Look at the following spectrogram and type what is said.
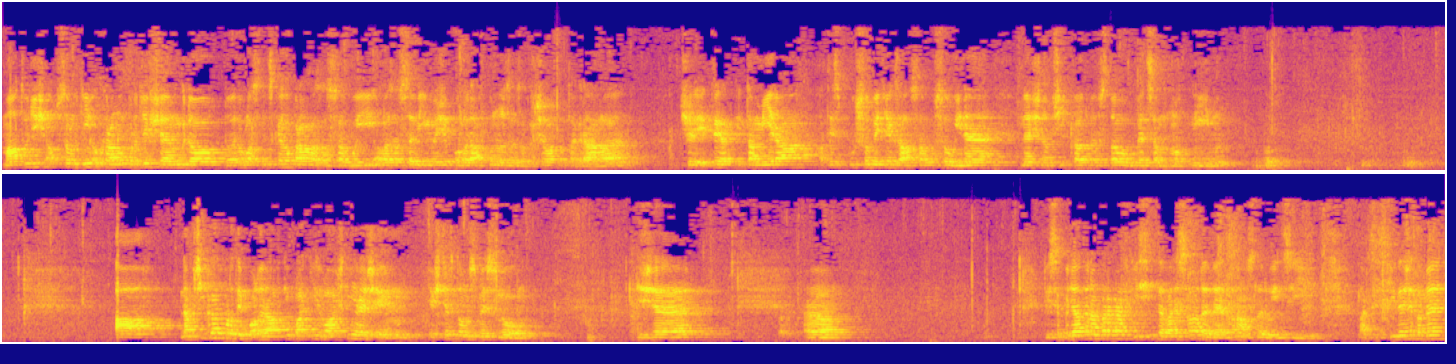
Má tudíž absolutní ochranu proti všem, kdo do jeho vlastnického práva zasahují, ale zase víme, že pohledávku nelze zadržovat a tak dále. Čili i, ty, i ta míra a ty způsoby těch zásahů jsou jiné, než například ve vztahu k věcem hmotným. A například pro ty pohledávky platí zvláštní režim, ještě v tom smyslu, že eh, když se podíváte na paragraf 1099 a následující, tak zjistíte, že tam je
